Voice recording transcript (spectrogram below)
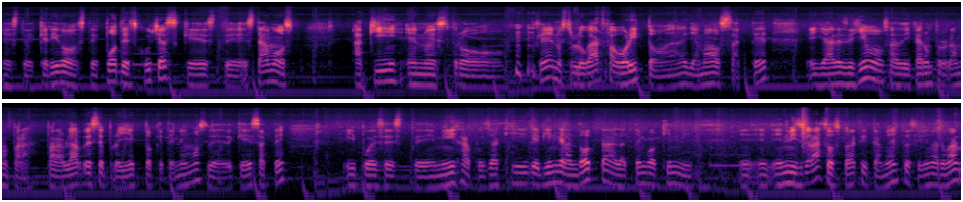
Este, querido, este, pod de escuchas, que este, estamos aquí en nuestro, ¿qué? nuestro lugar favorito llamado Sactet. Y ya les dijimos, vamos a dedicar un programa para, para hablar de este proyecto que tenemos, de, que es Sactet. Y pues este, mi hija, pues ya aquí bien grandota, la tengo aquí en mi, en, mis brazos prácticamente, se viene a armar.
